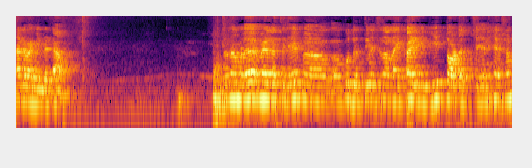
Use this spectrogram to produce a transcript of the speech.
നല്ല ഭംഗിയുണ്ട് കേട്ടോ ഇത് നമ്മൾ വെള്ളത്തിൽ കുതിർത്തി വെച്ച് നന്നായി കഴുകി തുടച്ചതിന് ശേഷം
